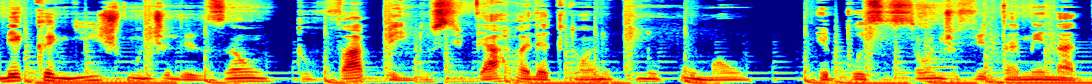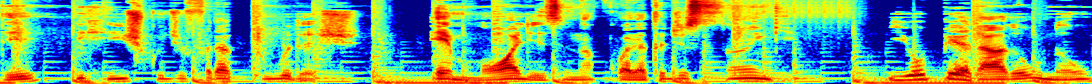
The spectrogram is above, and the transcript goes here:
mecanismo de lesão do vaping do cigarro eletrônico no pulmão, reposição de vitamina D e risco de fraturas, hemólise na coleta de sangue e operar ou não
